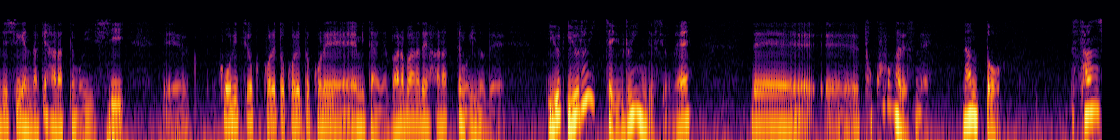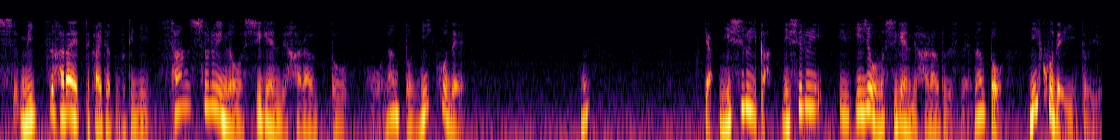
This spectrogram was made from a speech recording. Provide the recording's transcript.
じ資源だけ払ってもいいし、えー、効率よくこれとこれとこれみたいなバラバラで払ってもいいのでゆるいっちゃゆるいんですよね。で、えー、ところがですねなんと 3, 3つ払えって書いてあった時に3種類の資源で払うとなんと2個でん？いや2種類か。2種類以上の資源で払うとですねなんと2個でいいという。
